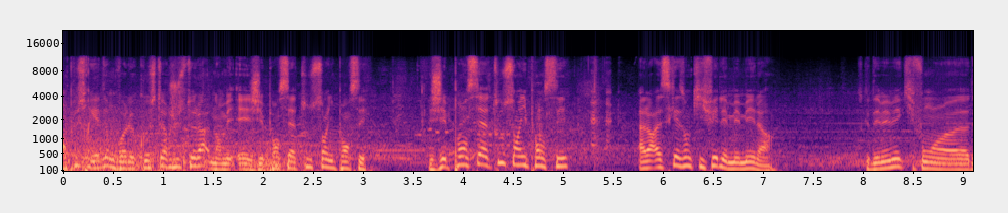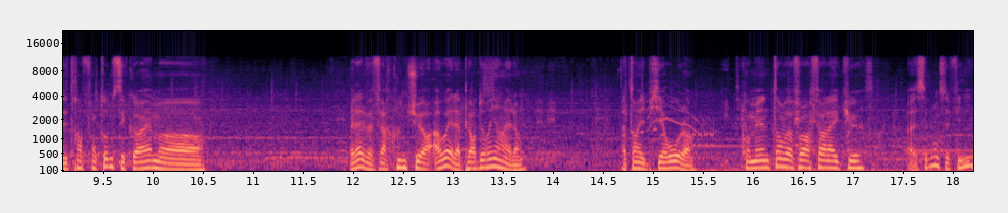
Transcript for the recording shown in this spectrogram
en plus regardez on voit le coaster juste là. Non mais eh, j'ai pensé à tout sans y penser J'ai pensé à tout sans y penser. Alors est-ce qu'elles ont kiffé les mémés là? Parce que des mémés qui font euh, des trains fantômes c'est quand même euh... Là elle va faire clown Ah ouais elle a peur de rien elle hein. Attends et Pierrot là. Combien de temps va falloir faire la queue? Ah, C'est bon c'est fini.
